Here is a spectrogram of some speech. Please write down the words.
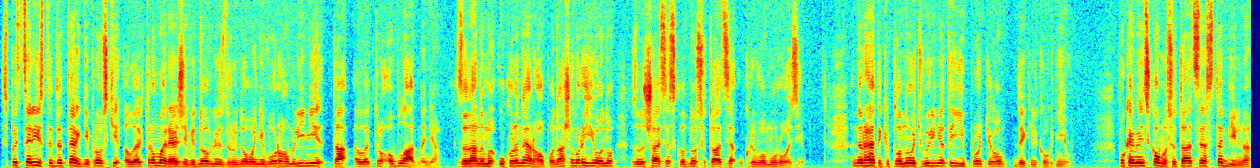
Спеціалісти ДТЕК Дніпровські електромережі відновлюють зруйновані ворогом лінії та електрообладнання. За даними Укренерго, по нашому регіону залишається складна ситуація у Кривому Розі. Енергетики планують вирівняти її протягом декількох днів. По Кам'янському ситуація стабільна.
